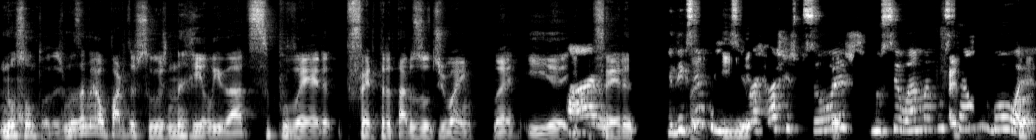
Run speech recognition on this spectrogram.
não são todas, mas a maior parte das pessoas, na realidade, se puder, prefere tratar os outros bem, não é? E, eh, claro. e prefere. Eu digo é? sempre é? isso, eu acho que as pessoas, é. no seu âmago, são boas.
